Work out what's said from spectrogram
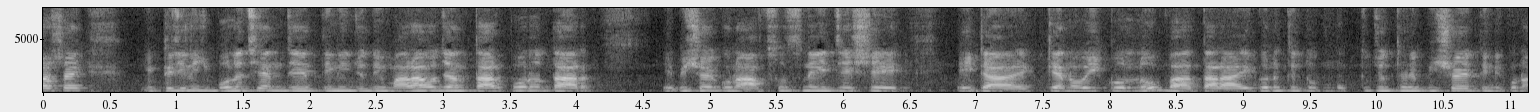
ভাষায় একটি জিনিস বলেছেন যে, তিনি যদি মারাও যান, তারপরও তার এ বিষয়ে কোনো আফসোস নেই যে সে এইটা কেন এই করল বা তারা এখনও কিন্তু মুক্তিযুদ্ধের বিষয়ে তিনি কোনো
